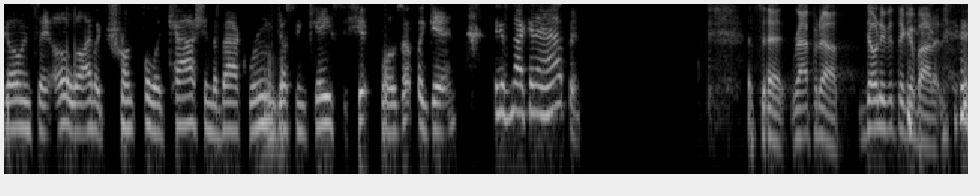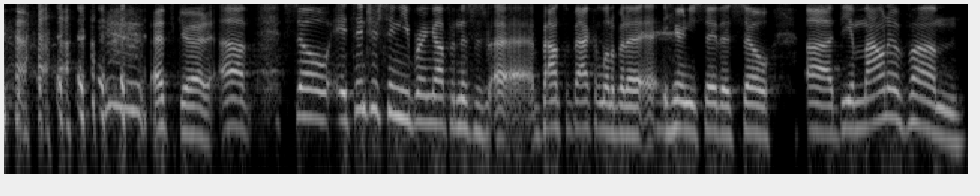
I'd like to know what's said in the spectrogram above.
go and say, oh, well, I have a trunk full of cash in the back room just in case the shit blows up again. Like it's not going to happen. That's it. Wrap it up. Don't even think about it. That's good. Uh, so it's interesting you bring up, and this is uh, bouncing back a little bit uh, hearing you say this. So uh, the amount of, um,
